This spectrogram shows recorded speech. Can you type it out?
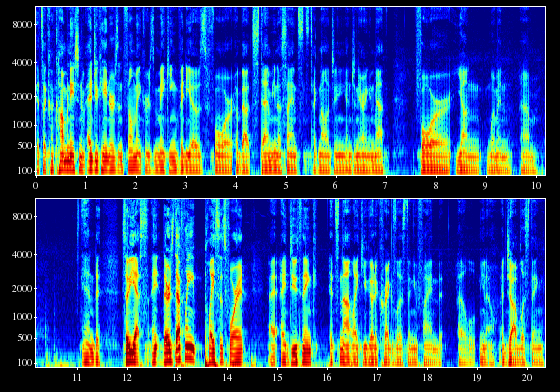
it's a combination of educators and filmmakers making videos for about STEM, you know, science, technology, engineering, and math for young women. Um, and so, yes, I, there's definitely places for it. I, I do think it's not like you go to Craigslist and you find a you know a job listing.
